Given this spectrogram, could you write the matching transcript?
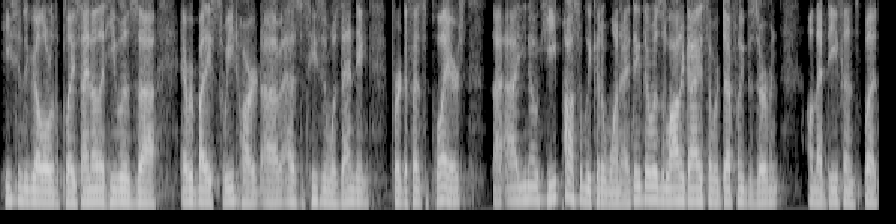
he seemed to be all over the place. I know that he was uh, everybody's sweetheart uh, as the season was ending for defensive players. I, you know, he possibly could have won. I think there was a lot of guys that were definitely deserving on that defense, but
